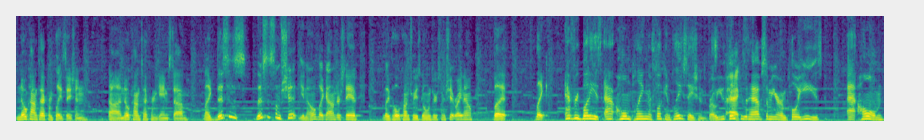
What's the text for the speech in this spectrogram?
no contact from PlayStation, uh, no contact from GameStop. Like this is this is some shit, you know. Like I understand, like the whole country is going through some shit right now, but like everybody is at home playing their fucking PlayStations, bro. You think you would have some of your employees at home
